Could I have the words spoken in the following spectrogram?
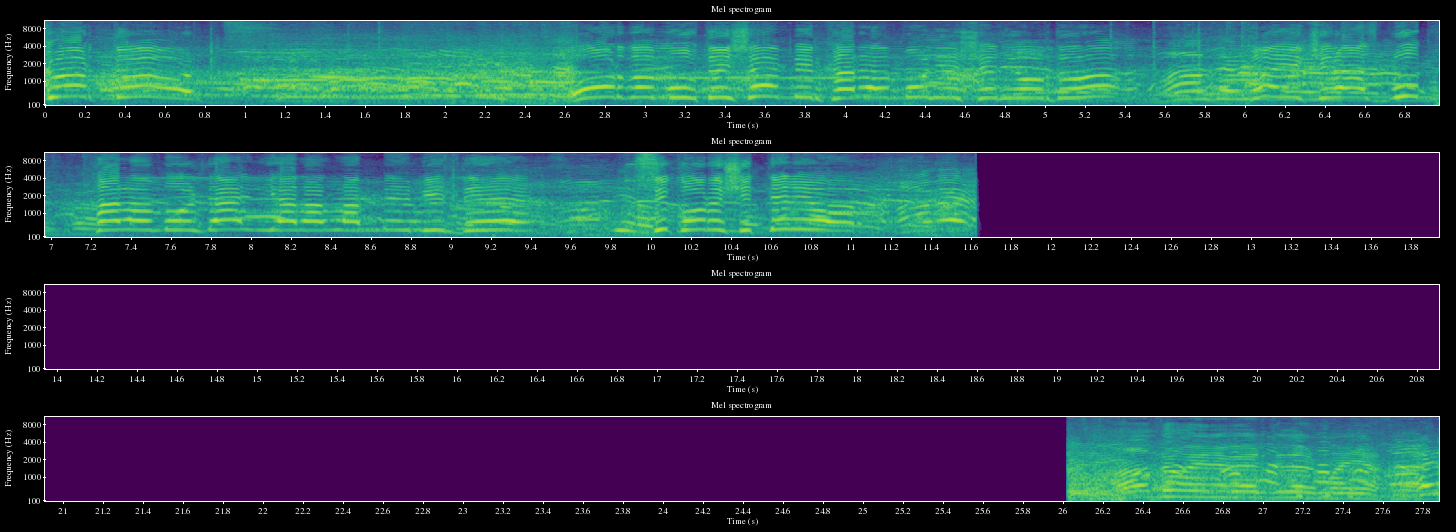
4-4. Orada muhteşem bir karambol yaşanıyordu. Kayı Kiraz bu karambolden yararlanmayı bildi. Skor eşitleniyor. Aldı oyunu verdiler manyaklar.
